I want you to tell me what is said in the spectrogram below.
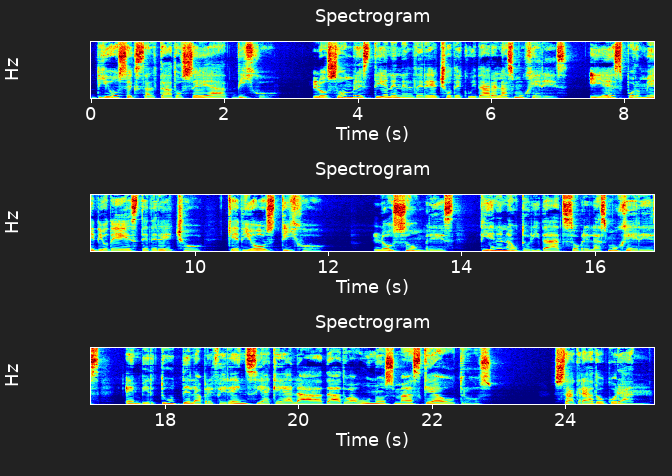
Dios exaltado sea, dijo, los hombres tienen el derecho de cuidar a las mujeres, y es por medio de este derecho que Dios dijo, los hombres tienen autoridad sobre las mujeres en virtud de la preferencia que Alá ha dado a unos más que a otros. Sagrado Corán,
